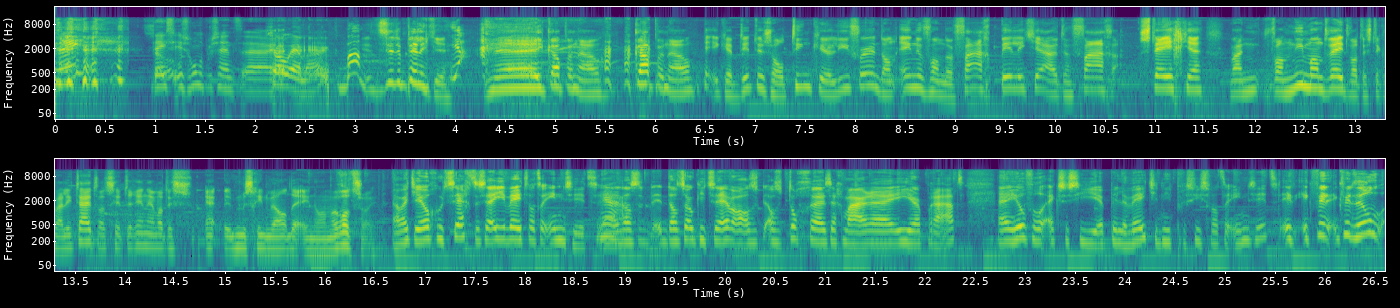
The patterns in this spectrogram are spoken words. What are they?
Nee? Deze is 100% uh, Zo, Emma. Bam! Het zit een pilletje. Ja. Nee, kappen nou. Kappen nou. Ik heb dit dus al tien keer liever dan een of ander vaag pilletje uit een vaag steegje waarvan niemand weet wat is de kwaliteit, wat zit erin en wat is eh, misschien wel de enorme rotzooi. Nou, wat je heel goed zegt is, hè, je weet wat erin zit. Ja. En dat, is, dat is ook iets, hè, als, ik, als ik toch zeg maar hier praat. heel veel ecstasy-pillen weet je niet precies wat erin zit. Ik, ik, vind, ik vind het heel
